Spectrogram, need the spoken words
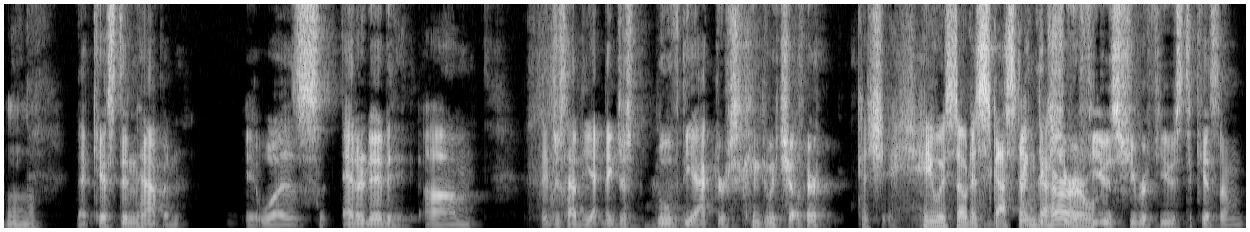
hmm That kiss didn't happen. It was edited. Um, they just had the they just moved the actors into each other. Because he was so I disgusting think to she her. or- refused. She refused to kiss him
